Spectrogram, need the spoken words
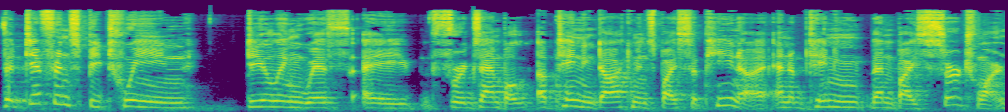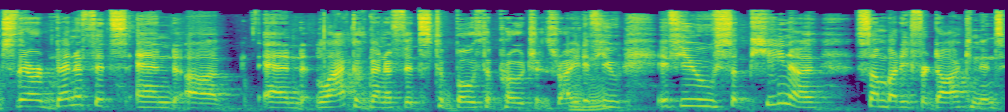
the difference between dealing with a, for example, obtaining documents by subpoena and obtaining them by search warrants, there are benefits and uh, and lack of benefits to both approaches, right? Mm-hmm. If you if you subpoena somebody for documents,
